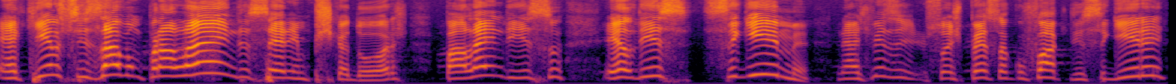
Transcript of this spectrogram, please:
é que eles precisavam, para além de serem pescadores, para além disso, ele disse: segui-me. Às vezes as pessoas pensam que o facto de seguirem,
